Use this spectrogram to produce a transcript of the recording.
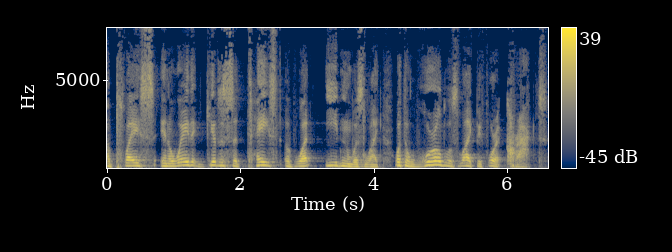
a place in a way that gives us a taste of what Eden was like, what the world was like before it cracked,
